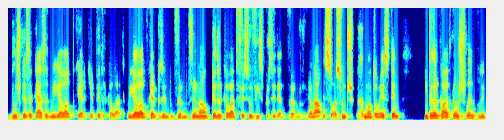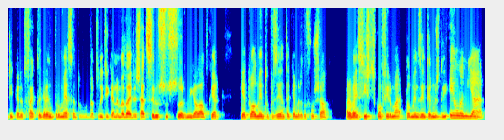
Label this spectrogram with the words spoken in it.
buscas a casa de Miguel Albuquerque e a Pedro Calado. Miguel Albuquerque, presidente do Governo Regional, Pedro Calado foi seu vice-presidente do Governo Regional, e são assuntos que remontam a esse tempo, e Pedro Calado, que é um excelente político, era de facto a grande promessa do, da política na Madeira, já de ser o sucessor de Miguel Albuquerque, que é atualmente o presidente da Câmara do Funchal. Ora bem, se isto se confirmar, pelo menos em termos de enlamear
